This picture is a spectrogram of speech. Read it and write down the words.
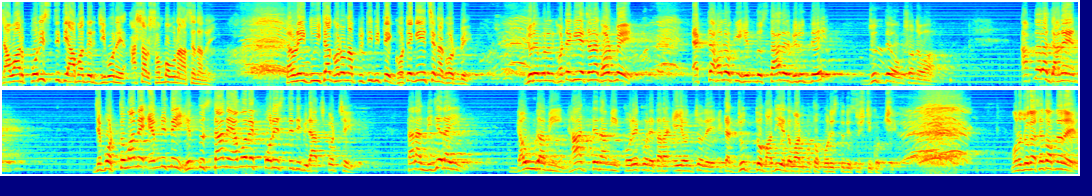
যাওয়ার পরিস্থিতি আমাদের জীবনে আসার সম্ভাবনা আছে না নাই? কারণ এই দুইটা ঘটনা পৃথিবীতে ঘটে গিয়েছে না ঘটবে? জোরে বলেন, ঘটে গিয়েছে না ঘটবে? একটা হলো কি হিন্দুস্তানের বিরুদ্ধে যুদ্ধে অংশ নেওয়া। আপনারা জানেন যে বর্তমানে এমনিতেই হিন্দুস্তানে এমন এক পরিস্থিতি বিরাজ করছে। তারা নিজেরাই গাউরামি ঘাট তেরামি করে করে তারা এই অঞ্চলে একটা যুদ্ধ বাঁধিয়ে দেওয়ার মতো পরিস্থিতি সৃষ্টি করছে। মনোযোগ আছে তো আপনাদের?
